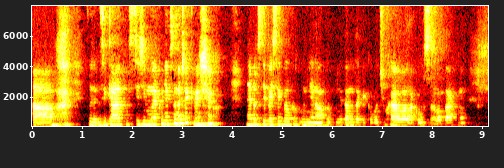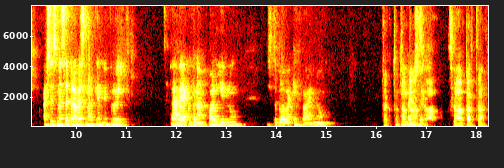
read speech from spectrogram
a říká prostě, že mu jako něco neřekne, že jo. Ne, prostě pejsek byl furt u mě, no. Furt mě tam tak jako očuchával a kousal a tak, no. A šli jsme se právě s Markem i projít právě jakoby na palírnu, že to bylo taky fajn, no. Tak to tam byla celá, celá parta.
